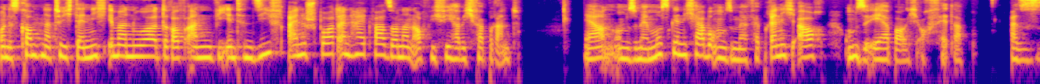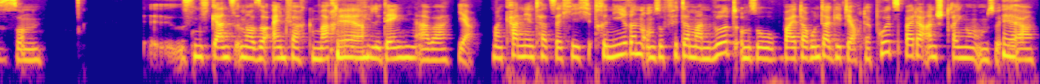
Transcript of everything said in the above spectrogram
Und es kommt natürlich dann nicht immer nur darauf an, wie intensiv eine Sporteinheit war, sondern auch, wie viel habe ich verbrannt. Ja, und umso mehr Muskeln ich habe, umso mehr verbrenne ich auch, umso eher baue ich auch Fett ab. Also es ist so ein, ist nicht ganz immer so einfach gemacht, ja. wie viele denken, aber ja, man kann den tatsächlich trainieren. Umso fitter man wird, umso weiter runter geht ja auch der Puls bei der Anstrengung, umso ja. eher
